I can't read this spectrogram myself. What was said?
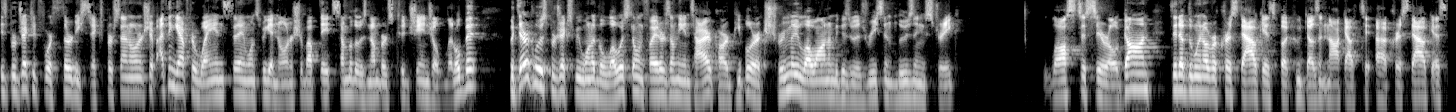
is projected for 36% ownership. I think after weigh ins today, and once we get an ownership update, some of those numbers could change a little bit. But Derrick Lewis projects to be one of the lowest owned fighters on the entire card. People are extremely low on him because of his recent losing streak. Lost to Cyril Gane. Did have the win over Chris Daukaus, but who doesn't knock out t- uh, Chris Daukaus?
